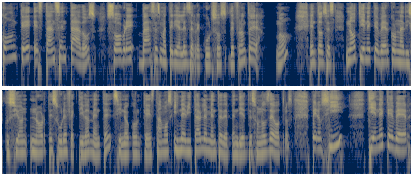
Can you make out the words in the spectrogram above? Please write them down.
con que están sentados sobre bases materiales de recursos de frontera. ¿no? Entonces, no tiene que ver con una discusión norte-sur efectivamente, sino con que estamos inevitablemente dependientes unos de otros, pero sí tiene que ver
